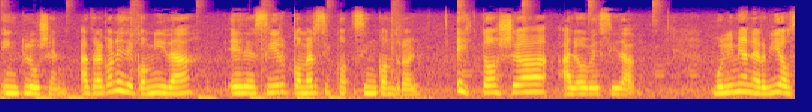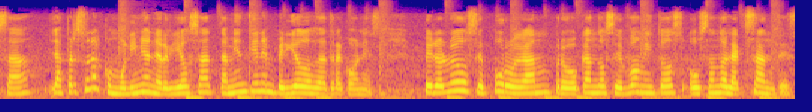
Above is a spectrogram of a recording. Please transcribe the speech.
incluyen atracones de comida, es decir, comer sin control. Esto lleva a la obesidad. Bulimia nerviosa. Las personas con bulimia nerviosa también tienen periodos de atracones, pero luego se purgan provocándose vómitos o usando laxantes.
